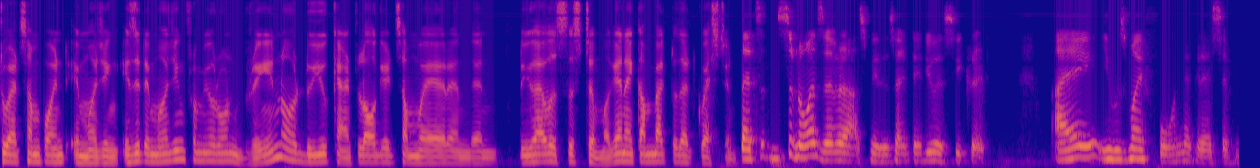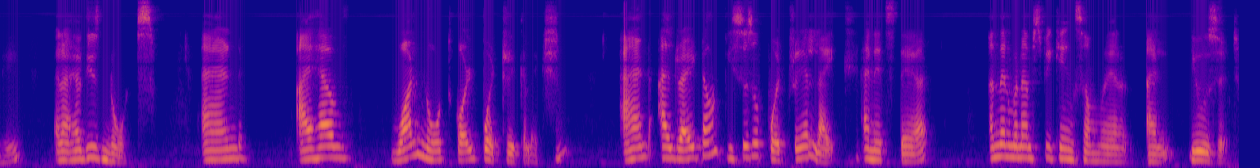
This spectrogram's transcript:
to at some point emerging? Is it emerging from your own brain, or do you catalog it somewhere and then do you have a system? Again, I come back to that question. That's so. No one's ever asked me this. I'll tell you a secret. I use my phone aggressively, and I have these notes, and I have one note called poetry collection, and I'll write down pieces of poetry I like, and it's there. And then when I'm speaking somewhere, I'll use it.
